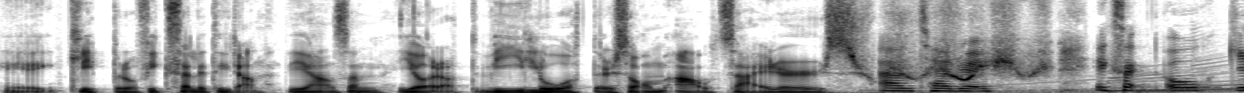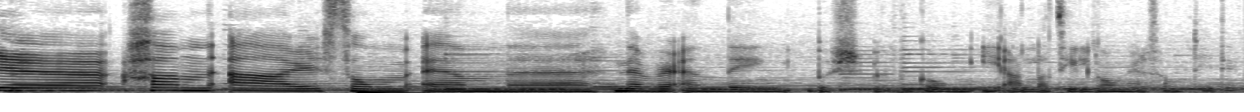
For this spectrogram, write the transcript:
eh, klipper och fixar lite grann. Det är han som gör att vi låter som outsiders. Outsiders, exakt. Och eh, han är som en eh, never-ending börsuppgång i alla tillgångar samtidigt.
